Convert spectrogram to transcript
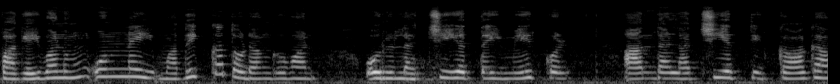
பகைவனும் உன்னை மதிக்க தொடங்குவான். ஒரு லட்சியத்தை மேற்கொள். அந்த லட்சியத்திற்காக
